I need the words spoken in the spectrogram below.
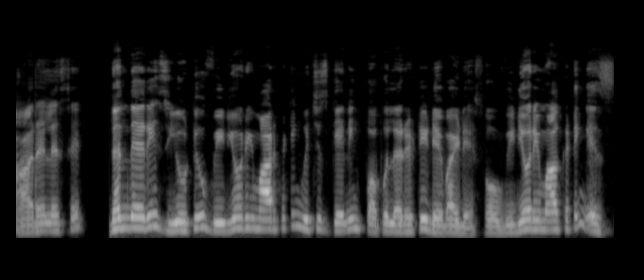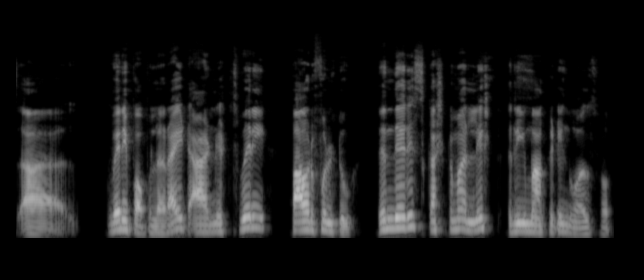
rlsa then there is YouTube video remarketing, which is gaining popularity day by day. So, video remarketing is uh, very popular, right? And it's very powerful too. Then there is customer list remarketing also.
